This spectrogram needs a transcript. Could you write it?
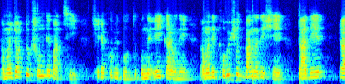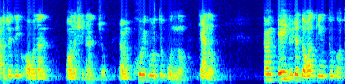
আমরা যতটুকু শুনতে পাচ্ছি, সেটা খুবই গুরুত্বপূর্ণ। এই কারণে আমাদের ভবিষ্যৎ বাংলাদেশে তাদের রাজনৈতিক অবদান অনস্বীকার্য এবং খুবই গুরুত্বপূর্ণ। কেন? কারণ এই দুইটা দল কিন্তু গত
